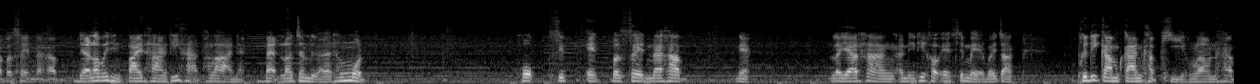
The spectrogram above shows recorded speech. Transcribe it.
100%นะครับ เดี๋ยวเราไปถึงปลายทางที่หาดพลาเนี่ยแบตเราจะเหลือทั้งหมด 61%นะครับเนี่ย ระยะทางอันนี้ที่เขา estimate ไว้จากพฤติกรรมการขับขี่ของเรานะครับ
